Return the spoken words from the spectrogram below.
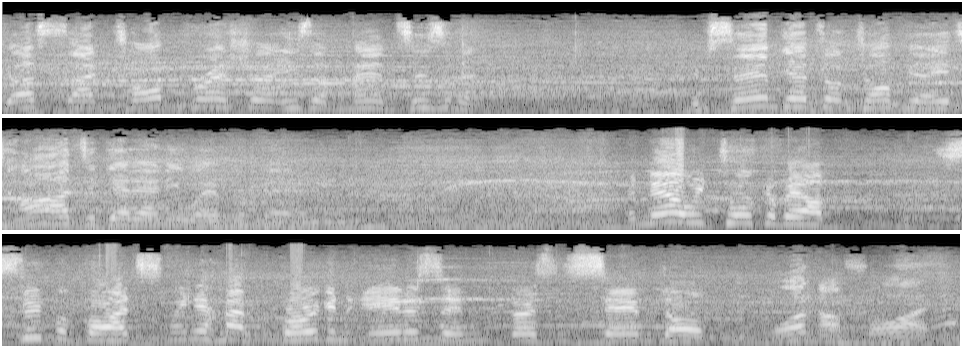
Just that top pressure is immense, isn't it? If Sam gets on top you, it's hard to get anywhere from there. And now we talk about super fights. We now have Brogan Anderson versus Sam Dobb. What a fight.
